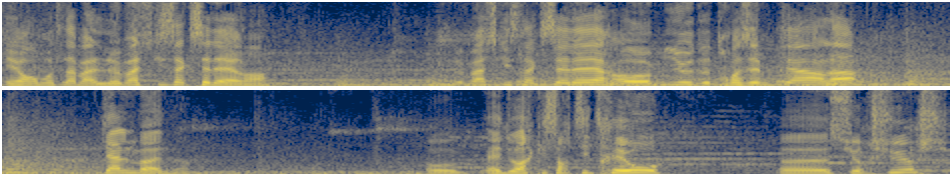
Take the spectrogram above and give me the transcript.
Et on remonte la balle. Le match qui s'accélère. hein. Le match qui s'accélère au milieu de troisième quart là. Calmon. Oh, Edouard qui est sorti très haut euh, sur Church.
